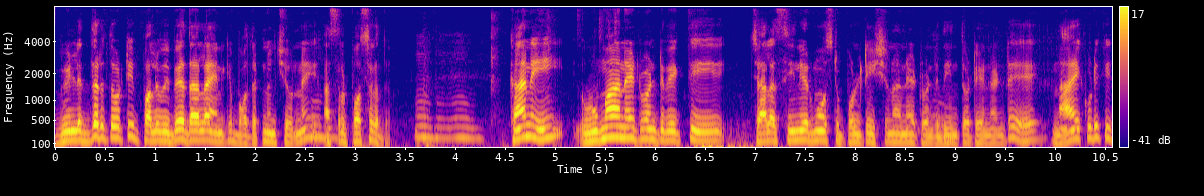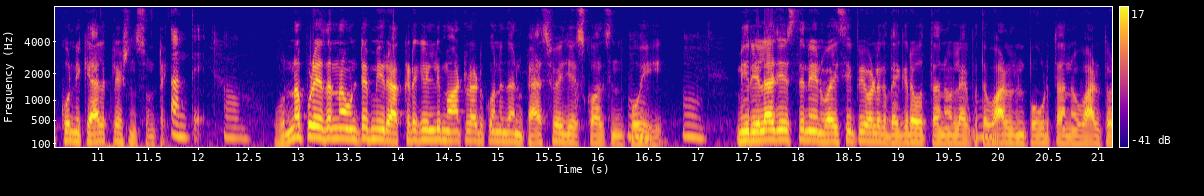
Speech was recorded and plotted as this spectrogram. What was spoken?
వీళ్ళిద్దరితోటి పలు విభేదాలు ఆయనకి మొదటి నుంచి ఉన్నాయి. అసలు పొసగదు. కానీ ఉమా అనేటువంటి వ్యక్తి చాలా సీనియర్ మోస్ట్ పొలిటీషియన్ అనేటువంటి దీంతో ఏంటంటే నాయకుడికి కొన్ని క్యాలిక్యులేషన్స్ ఉంటాయి. అంతే. ఉన్నప్పుడు ఏదన్నా ఉంటే మీరు అక్కడికి వెళ్ళి మాట్లాడుకొని దాన్ని పాసిఫై చేసుకోవాల్సింది పోయి. మీరు ఇలా చేస్తే నేను వైసీపీ వాళ్ళకి దగ్గర అవుతాను లేకపోతే వాళ్ళని పొగుడుతాను వాళ్ళతో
